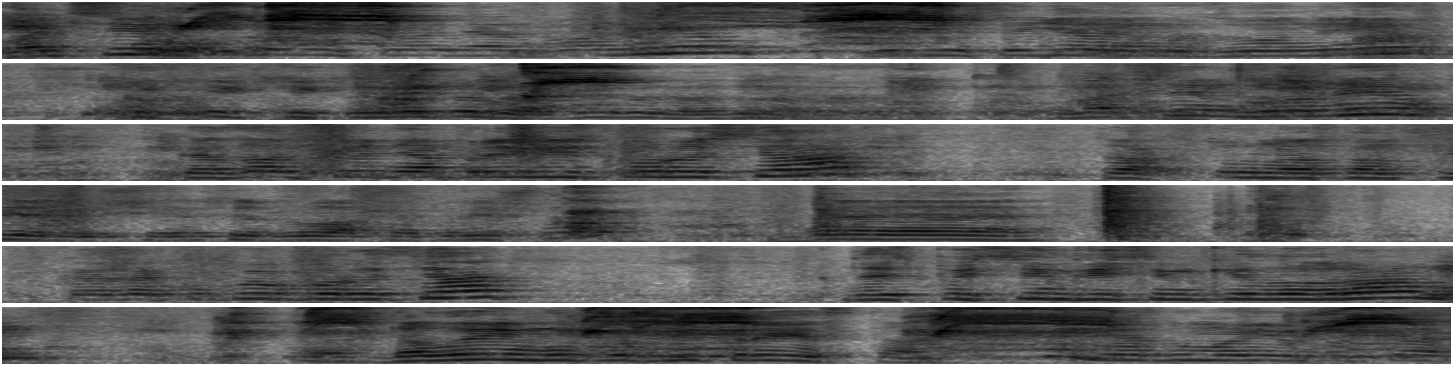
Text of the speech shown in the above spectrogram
Максим сьогодні дзвонив, вірніше, я йому дзвонив. Тих, не туди, не туди, туди. Максим дзвонив, казав, сьогодні привіз поросят. Так, хто у нас там слідуючий? Ось два прийшло. Е, каже, купив поросят, десь по 7-8 кілограм. Дали йому по 2300. Ну, я думаю, що це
